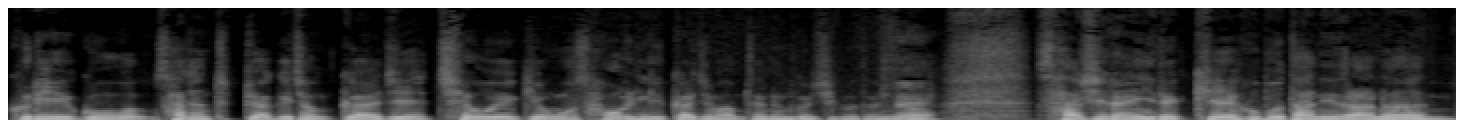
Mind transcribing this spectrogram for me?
그리고 사전 투표하기 전까지 최후의 경우 4월 1일까지만 하면 되는 것이거든요. 네. 사실은 이렇게 후보 단위라는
